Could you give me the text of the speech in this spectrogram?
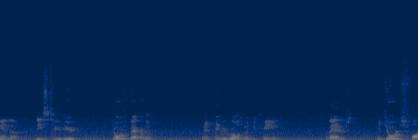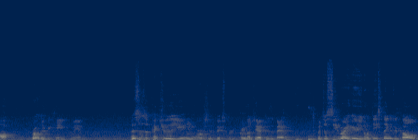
And, uh, these two here, George Beckerman and Henry Roseman became commanders, and George Falk, brother, became commander. This is a picture of the Union works at Vicksburg, pretty much after the battle. But you'll see right here, you know what these things are called?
